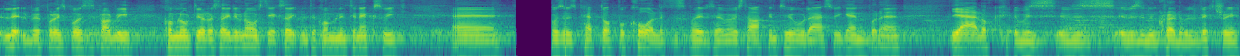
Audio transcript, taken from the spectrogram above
a little bit, but I suppose it's probably coming out the other side of now. It's the excitement of coming into next week. Uh, I suppose I was pepped up but cold at the by the time I was talking to last weekend. But uh, yeah, look, it was it was it was an incredible victory.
